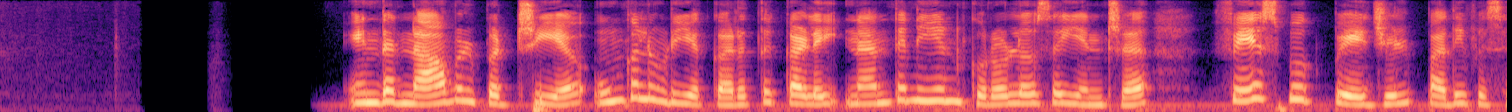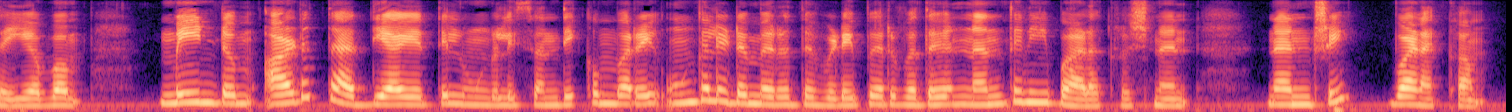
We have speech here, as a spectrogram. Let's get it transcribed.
இந்த நாவல் பற்றிய உங்களுடைய கருத்துக்களை நந்தினியின் குரலோசை என்ற ஃபேஸ்புக் பேஜில் பதிவு செய்யவும். மீண்டும் அடுத்த அத்தியாயத்தில் உங்களை சந்திக்கும் வரை உங்களிடமிருந்து விடைபெறுவது நந்தினி பாலகிருஷ்ணன். நன்றி வணக்கம்.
